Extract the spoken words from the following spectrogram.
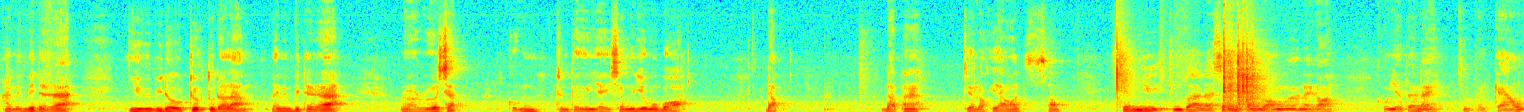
20 ml này ra. Như video trước tôi đã làm lấy 20 mít này ra rồi rửa sạch cũng trình tự như vậy, xong nó vô mua bò, đập đập ha, cho lọt vào hết, xong. Xem như chúng ta đã xong công đoạn này rồi, còn giờ tới này chúng ta phải cáo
